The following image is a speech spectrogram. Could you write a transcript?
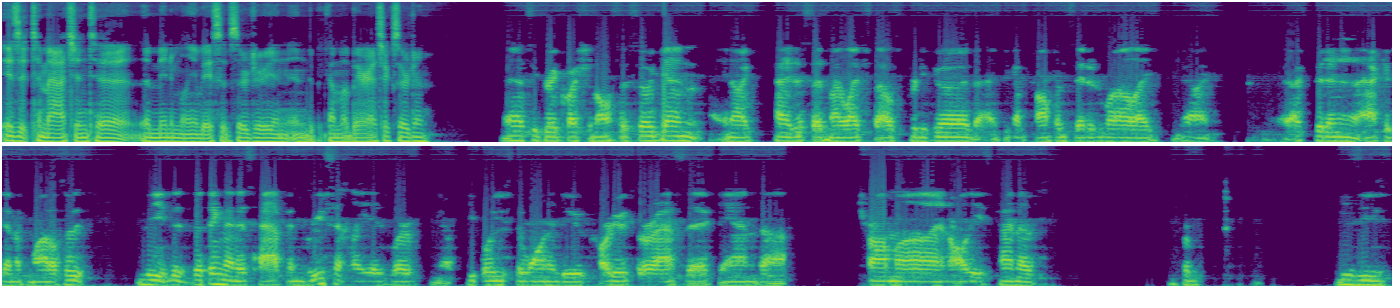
is it to match into a minimally invasive surgery and, and to become a bariatric surgeon? Yeah, that's a great question. Also, so again, you know, I kind of just said my lifestyle is pretty good. I think I'm compensated well. I, you know, I, I fit in an academic model. So the, the the thing that has happened recently is where you know people used to want to do cardiothoracic and uh, trauma and all these kind of easy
